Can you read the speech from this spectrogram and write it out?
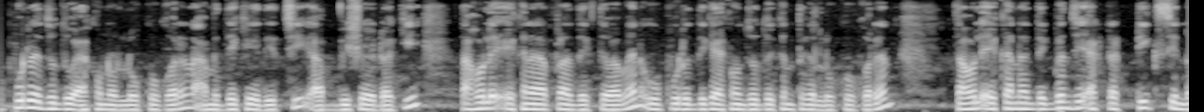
উপরে যদি এখনও লক্ষ্য করেন, আমি দেখিয়ে দিচ্ছি বিষয়টা কি। তাহলে এখানে আপনারা দেখতে পাবেন, উপরের দিকে এখন যদি এখান থেকে লক্ষ্য করেন, তাহলে এখানে দেখবেন যে একটা টিক চিহ্ন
